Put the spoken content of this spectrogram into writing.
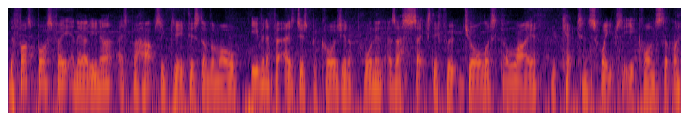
The first boss fight in the arena is perhaps the greatest of them all, even if it is just because your opponent is a 60 foot jawless Goliath who kicks and swipes at you constantly.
